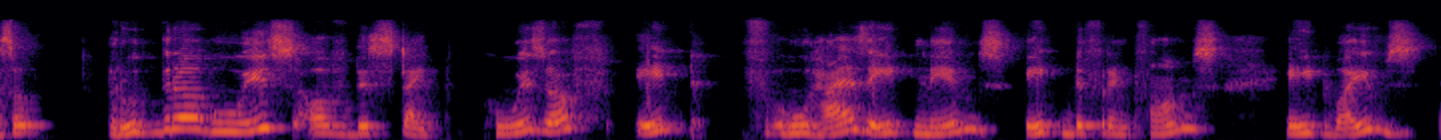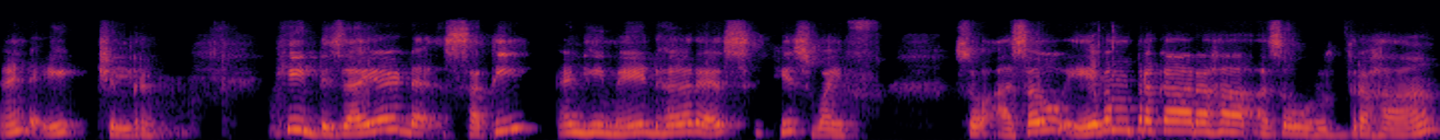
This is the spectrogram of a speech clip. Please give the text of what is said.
असौ Rudra, who is of this type, who is of eight, who has eight names, eight different forms, eight wives, and eight children. He desired Sati and he made her as his wife. So asau evam prakaraha asau rudraha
